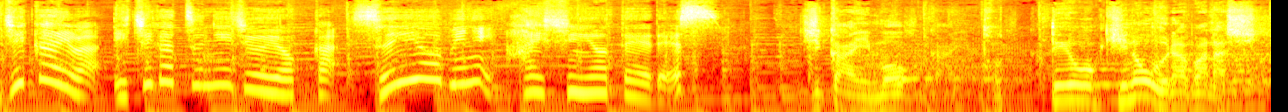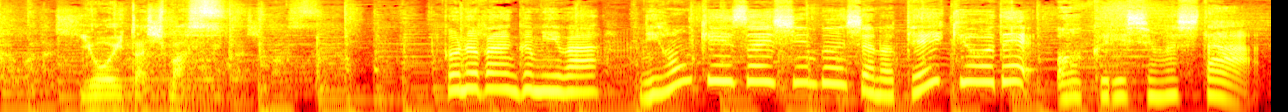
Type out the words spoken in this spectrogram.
次回は1月24日水曜日に配信予定です。次回もとっておきの裏話用意いたします。この番組は日本経済新聞社の提供でお送りしました。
